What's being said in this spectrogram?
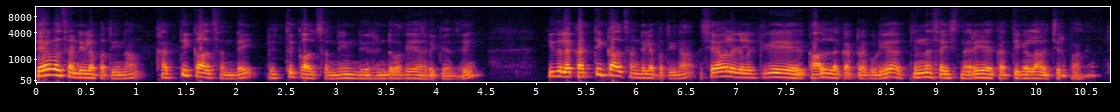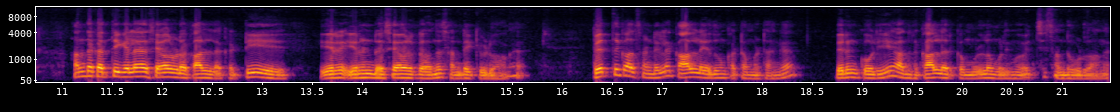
சேவல் சண்டையில் பார்த்தீங்கன்னா கத்திக்கால் சண்டை வெத்துக்கால் சண்டை இந்த ரெண்டு வகையாக இருக்குது. இதில் கத்திக்கால் சண்டையில் பார்த்தீங்கன்னா சேவல்களுக்கு காலில் கட்டக்கூடிய சின்ன சைஸ் நிறைய கத்திகள்லாம் வச்சுருப்பாங்க. அந்த கத்திகளை சேவலோட காலில் கட்டி இர இரண்டு சேவல்களை வந்து சண்டைக்கு விடுவாங்க. வெத்துக்கால் சண்டையில் காலில் எதுவும் கட்ட மாட்டாங்க. வெறும் கோழியை அதில் காலில் இருக்க முள்ள மூலியமாக வச்சு சண்டை விடுவாங்க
